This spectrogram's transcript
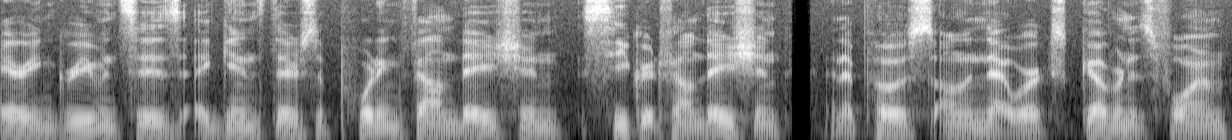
airing grievances against their supporting foundation, Secret Foundation, in a post on the network's governance forum.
